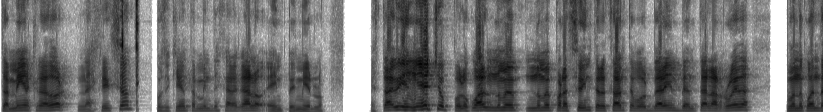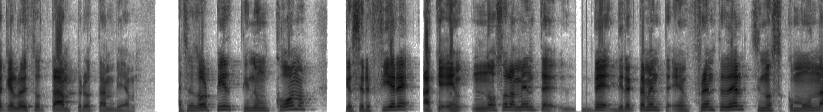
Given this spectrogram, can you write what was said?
también el creador, en la descripción, por si quieren también descargarlo e imprimirlo. Está bien hecho, por lo cual no me, no me pareció interesante volver a inventar la rueda, tomando en cuenta que lo hizo tan pero tan bien. El sensor PIR tiene un cono que se refiere a que no solamente ve directamente enfrente de él, sino es como un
